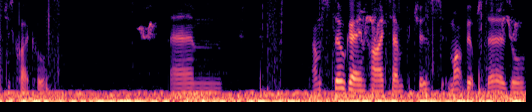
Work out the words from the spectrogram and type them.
which is quite cool. Um, I'm still getting high temperatures. It might be upstairs or.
